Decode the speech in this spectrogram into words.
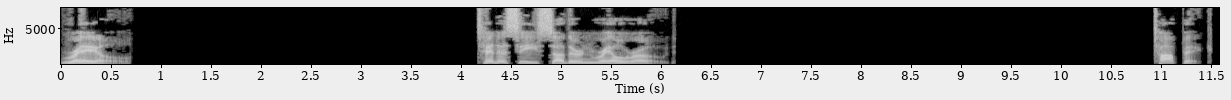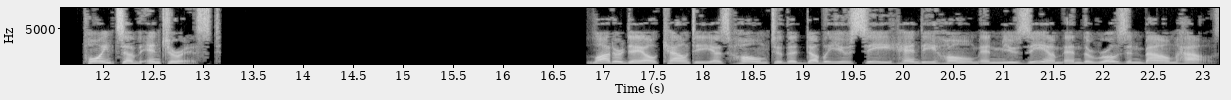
Rail. Tennessee Southern Railroad. Topic: Points of interest Lauderdale County is home to the W. C. Handy Home and Museum and the Rosenbaum House.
